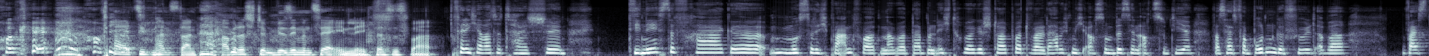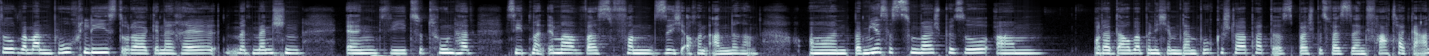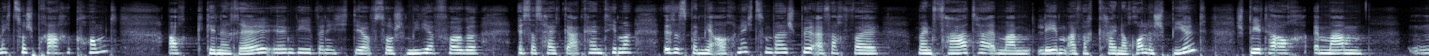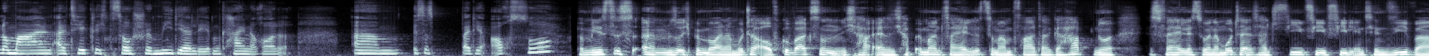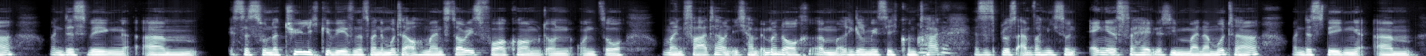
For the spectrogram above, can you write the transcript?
okay. okay. Da sieht man es dann. Aber das stimmt, wir sind uns sehr ähnlich, das ist wahr. Finde ich aber total schön. Die nächste Frage musst du dich beantworten, aber da bin ich drüber gestolpert, weil da habe ich mich auch so ein bisschen auch zu dir, was heißt verbunden gefühlt, aber weißt du, wenn man ein Buch liest oder generell mit Menschen irgendwie zu tun hat, sieht man immer was von sich auch in anderen. Und bei mir ist es zum Beispiel so, ähm, oder darüber bin ich in deinem Buch gestolpert, dass beispielsweise sein Vater gar nicht zur Sprache kommt. Auch generell irgendwie, wenn ich dir auf Social Media folge, ist das halt gar kein Thema. Ist es bei mir auch nicht zum Beispiel, einfach weil mein Vater in meinem Leben einfach keine Rolle spielt, spielt er auch in meinem normalen alltäglichen Social Media Leben keine Rolle. Ähm, ist es bei dir auch so? Bei mir ist es ähm, so, ich bin bei meiner Mutter aufgewachsen und ich, ha also ich habe immer ein Verhältnis zu meinem Vater gehabt, nur das Verhältnis zu meiner Mutter ist halt viel, viel, viel intensiver und deswegen ähm, ist das so natürlich gewesen, dass meine Mutter auch in meinen Stories vorkommt und, und so. Und mein Vater und ich haben immer noch ähm, regelmäßig Kontakt. Okay. Es ist bloß einfach nicht so ein enges Verhältnis wie mit meiner Mutter und deswegen ähm,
